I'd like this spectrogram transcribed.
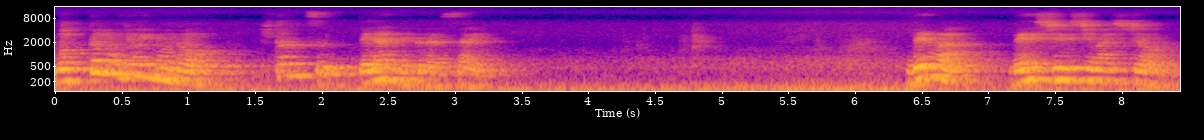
最も良いものを一つ選んでください。では練習しましょう。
